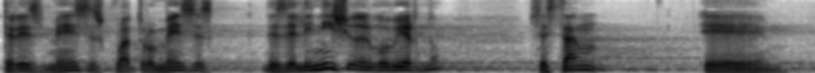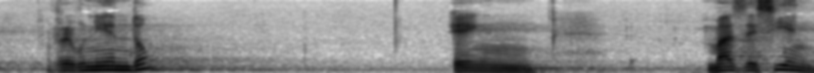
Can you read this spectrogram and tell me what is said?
tres meses, cuatro meses, desde el inicio del gobierno, se están eh, reuniendo en más de 100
